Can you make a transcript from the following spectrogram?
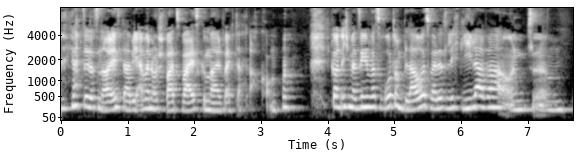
Ich hatte das neulich, da habe ich einfach nur schwarz-weiß gemalt, weil ich dachte, ach komm, ich konnte nicht mehr sehen, was rot und blau ist, weil das Licht lila war. Und ähm,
